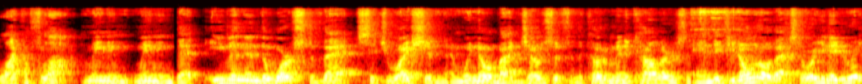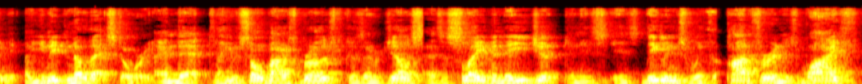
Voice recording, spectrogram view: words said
like a flock, meaning, meaning that even in the worst of that situation, and we know about Joseph and the coat of many colors. And if you don't know that story, you need to read it. Uh, you need to know that story and that uh, he was sold by his brothers because they were jealous as a slave into Egypt and his, his dealings with Potiphar and his wife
